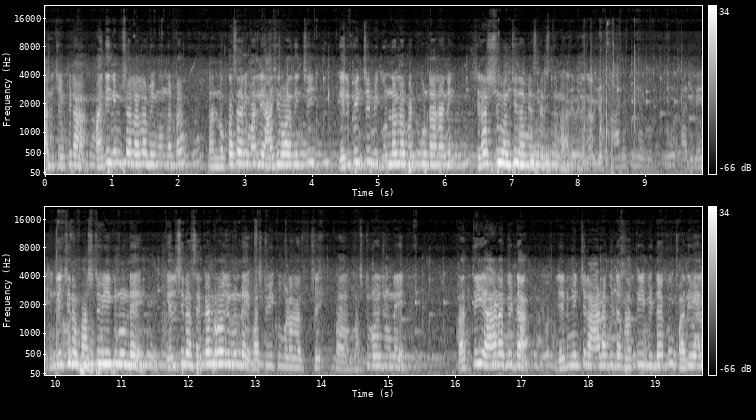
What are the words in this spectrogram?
అని చెప్పిన పది నిమిషాలలో మీ ముందట నన్ను ఒక్కసారి మళ్ళీ ఆశీర్వాదించి గెలిపించి మీ గుండెల్లో పెట్టుకుంటారని శిరస్సు వంచి నమస్కరిస్తున్నాను. గెలిచిన ఫస్ట్ వీక్ నుండే గెలిచిన సెకండ్ రోజు నుండే ఫస్ట్ వీక్ కూడా ఫస్ట్ రోజు నుండే ప్రతి ఆడబిడ్డ జన్మించిన ఆడబిడ్డ ప్రతి బిడ్డకు పదివేల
